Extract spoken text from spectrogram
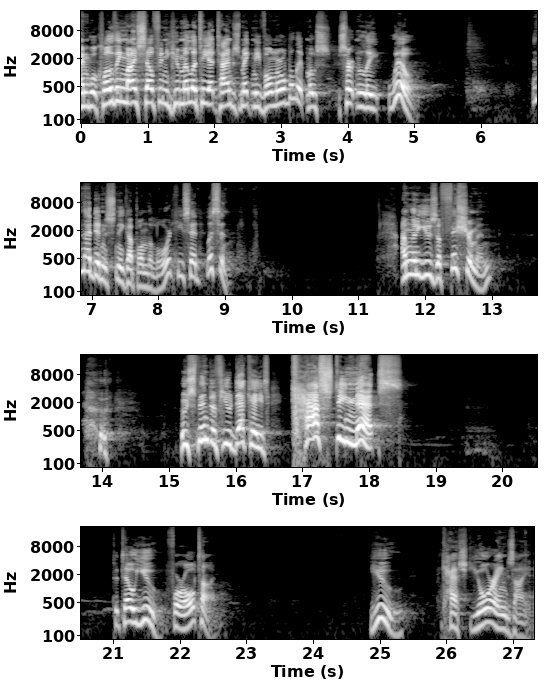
And will clothing myself in humility at times make me vulnerable? It most certainly will. And that didn't sneak up on the Lord. He said, Listen, I'm going to use a fisherman who spent a few decades casting nets to tell you for all time you cast your anxieties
